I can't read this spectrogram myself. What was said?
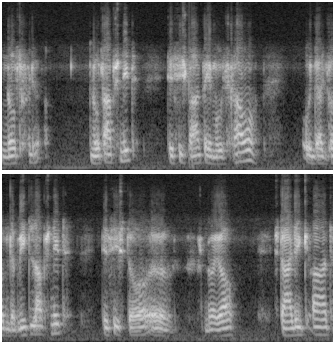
Nord, Nordabschnitt, das ist gerade bei Moskau. Und dann kommt der Mittelabschnitt, das ist da, äh, naja, Stalingrad,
